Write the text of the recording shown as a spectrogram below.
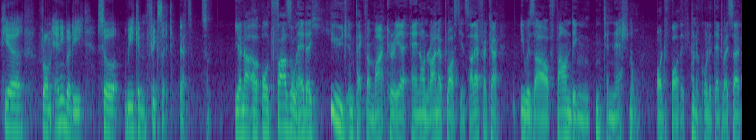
hear from anybody so we can fix it. That's awesome. You know uh, old Fazil had a huge impact on my career and on rhinoplasty in south africa. He was our founding international godfather if you want to call it that way. So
